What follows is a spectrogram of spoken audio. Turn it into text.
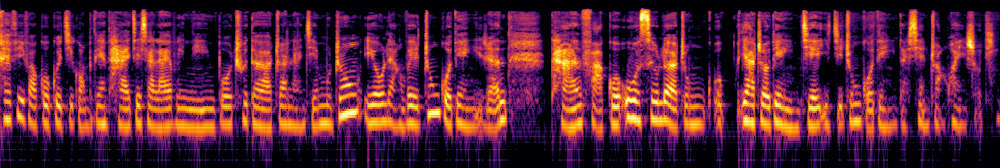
海飞法国国际广播电台，接下来为您播出的专栏节目中，也有两位中国电影人谈法国沃苏勒中国亚洲电影节以及中国电影的现状。欢迎收听。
